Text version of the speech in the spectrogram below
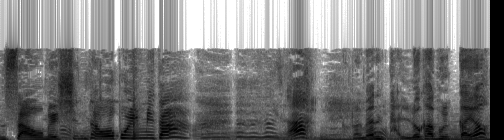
과연 싸움의 신다워 보입니다. 자, 그러면 달로 가볼까요?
